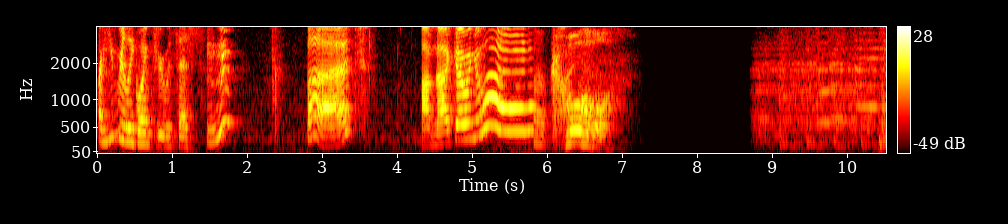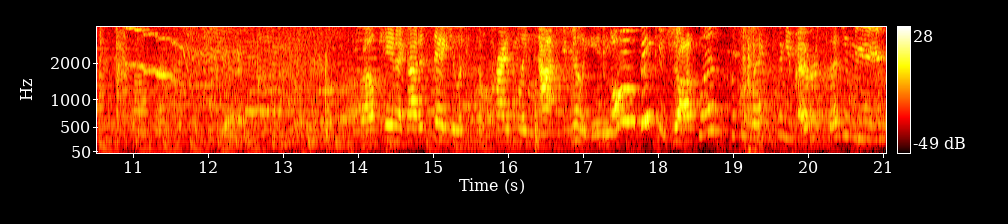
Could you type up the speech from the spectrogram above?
Are you really going through with this? Mm-hmm. But I'm not going alone. Oh, Cool. Kate, I gotta say, you look surprisingly not humiliating. Oh, thank you, Jocelyn. It's like the nicest thing you've ever said to me.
